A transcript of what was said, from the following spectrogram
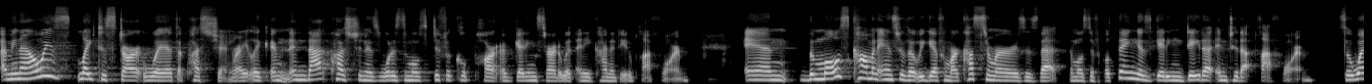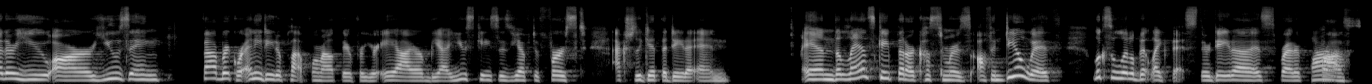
I mean, I always like to start with a question, right? Like, and, and that question is what is the most difficult part of getting started with any kind of data platform? And the most common answer that we get from our customers is that the most difficult thing is getting data into that platform. So whether you are using Fabric or any data platform out there for your AI or BI use cases, you have to first actually get the data in. And the landscape that our customers often deal with looks a little bit like this. Their data is spread across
